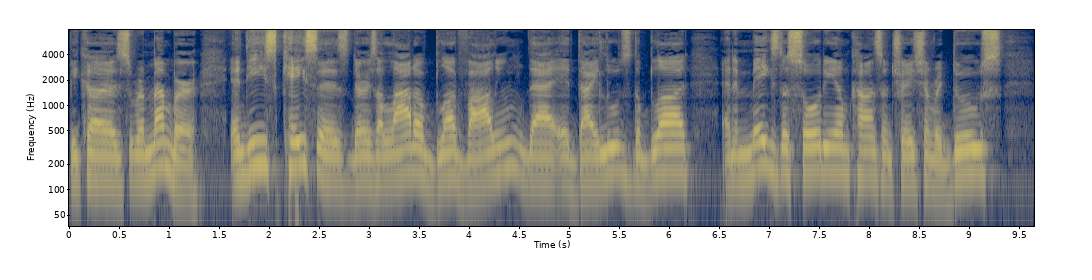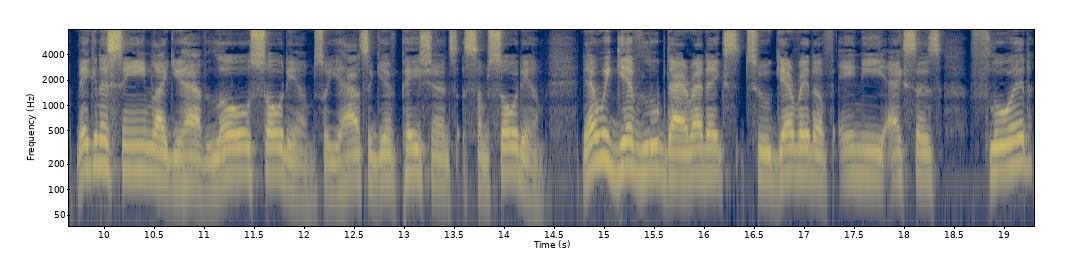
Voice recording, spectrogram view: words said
because remember in these cases there's a lot of blood volume that it dilutes the blood and it makes the sodium concentration reduce making it seem like you have low sodium. So you have to give patients some sodium. Then we give loop diuretics to get rid of any excess fluid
